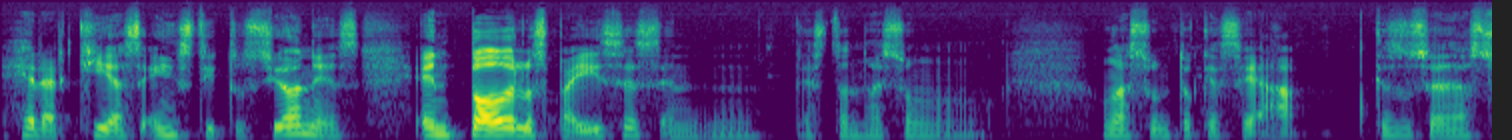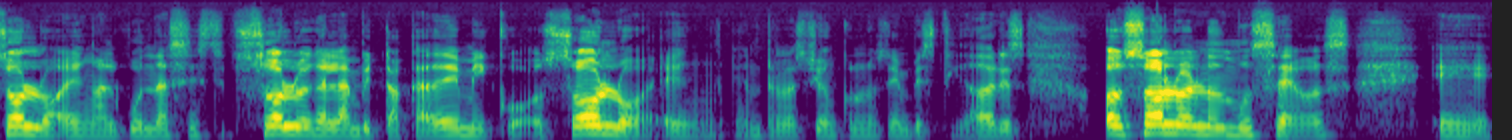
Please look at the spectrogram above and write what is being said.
jerarquías e instituciones en todos los países. En, esto no es un, un asunto que sea que suceda solo en algunas instituciones, solo en el ámbito académico, o solo en, en, relación con los investigadores, o solo en los museos. Eh,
